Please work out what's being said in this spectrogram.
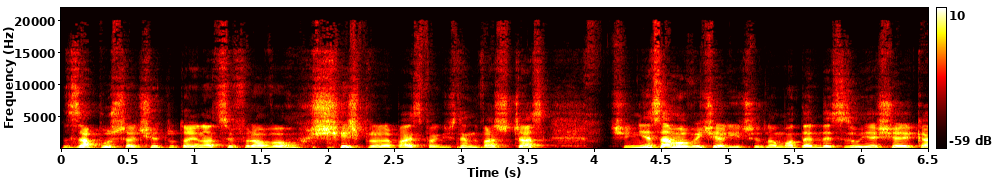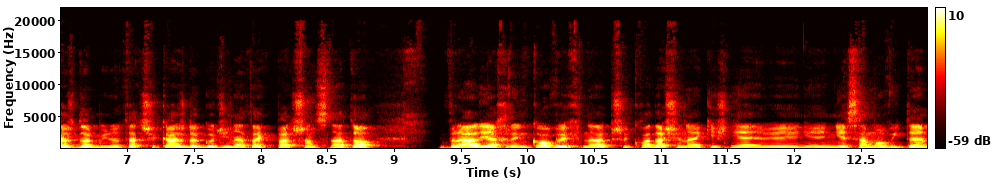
zapuszczać się tutaj na cyfrową sieć, proszę Państwa, gdzieś ten Wasz czas się niesamowicie liczy, no modernyzuje się każda minuta czy każda godzina, tak patrząc na to, w realiach rynkowych na, przykłada się na jakieś nie, nie, niesamowite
